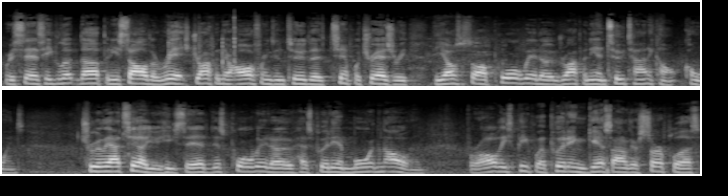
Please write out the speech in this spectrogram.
where it says he looked up and he saw the rich dropping their offerings into the temple treasury. He also saw a poor widow dropping in two tiny coins. Truly I tell you, he said, this poor widow has put in more than all of them. For all these people have put in gifts out of their surplus,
